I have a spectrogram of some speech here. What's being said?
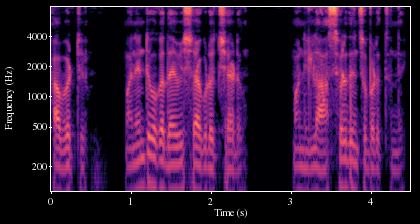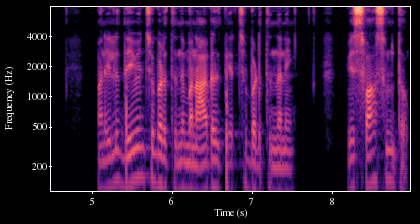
కాబట్టి మన ఇంటికి ఒక దైవశాకుడు వచ్చాడు. మన ఇల్లు ఆశీర్వదించబడుతుంది. మన ఇల్లు దీవించబడుతుంది మన ఆకలి తీర్చబడుతుందని విశ్వాసంతో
